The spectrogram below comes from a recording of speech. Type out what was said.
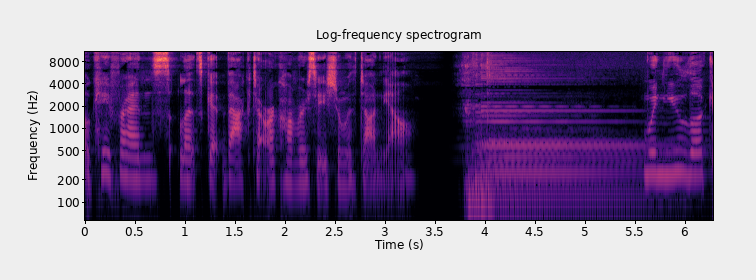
Okay, friends, let's get back to our conversation with Danielle. When you look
